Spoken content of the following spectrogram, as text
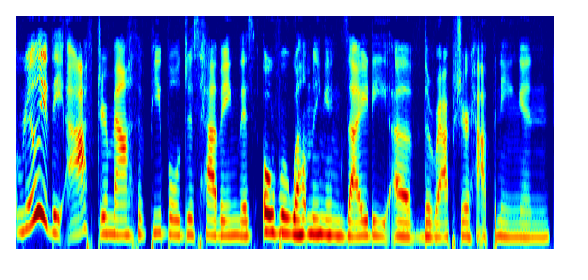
really the aftermath of people just having this overwhelming anxiety of the rapture happening and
